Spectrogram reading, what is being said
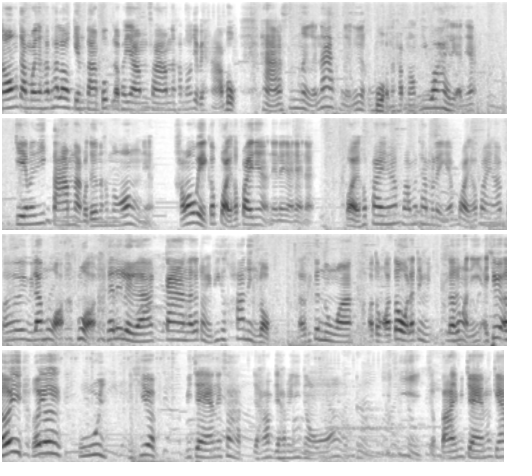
น้องจำไว้นะครับ ถ้าเราเกมตามปุ๊บเราพยายามฟาร์มนะครับน้องอย่าไปหาบกหาเสนอหน้าเสนอเงือกบวกนะครับน้องพี่ไหวเลยอันเนี้ยเกมมันยิ่งตามหนักกว่าเดิมนะครับน้องเนี่ยคำว่าเวกก็ปล่อยเขาไปเนี่ยเนี่ยเนี่ยเนี่ยเนี่ยปล่อยเขาไปครับมามาทำอะไรอย่างเงี้ยปล่อยเขาไปครับเอ้ยวิลาหมัวหมัวเรื่อยๆเลยละการแล้วก็ตรงนี้พี่ก็ฆ่าหนึ่งหลบแล้วพี่ก็นัวเอาตรงออโต้แล้วตรงนี้เราจังหวะนี้ไอ้เชี่ยเอ้ยเอ้ยเอ้ยอุ้ยไอ้เชี่ย มีแจนไอสัตว์อย่าทำอย่าทำอย่างนี้น้องพี่เกือบตายมีแจนเมื่อกี้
